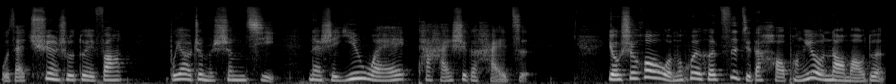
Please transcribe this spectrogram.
我在劝说对方不要这么生气，那是因为他还是个孩子。有时候我们会和自己的好朋友闹矛盾，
